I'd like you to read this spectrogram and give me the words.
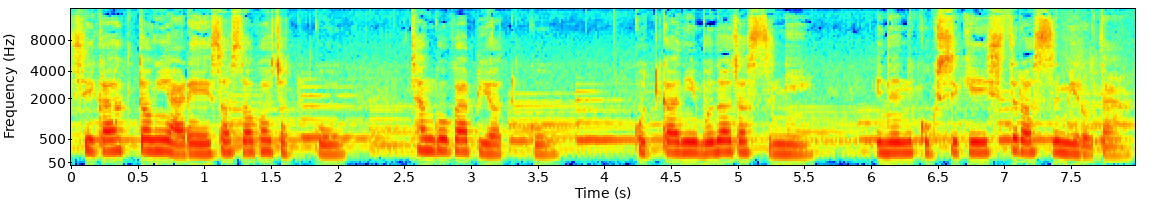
씨가 흙덩이 아래에서 썩어졌고 창고가 비었고 곳간이 무너졌으니 이는 곡식이 시들었음이로다.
